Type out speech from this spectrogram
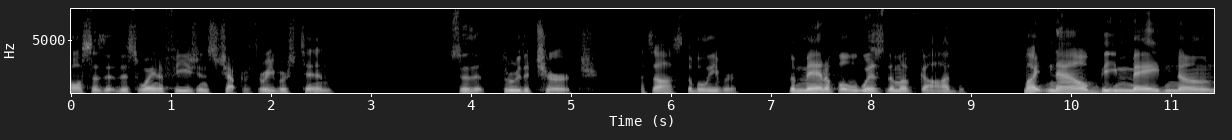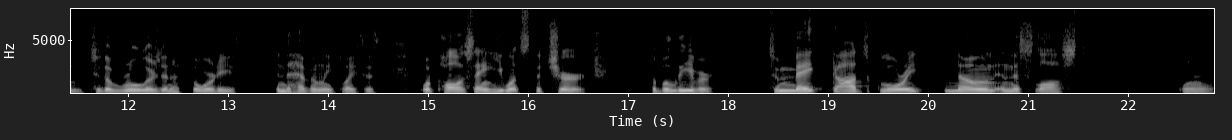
Paul says it this way in Ephesians chapter 3 verse 10. So that through the church, that's us, the believer, the manifold wisdom of God might now be made known to the rulers and authorities in the heavenly places. What Paul is saying, he wants the church, the believer, to make God's glory known in this lost world.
